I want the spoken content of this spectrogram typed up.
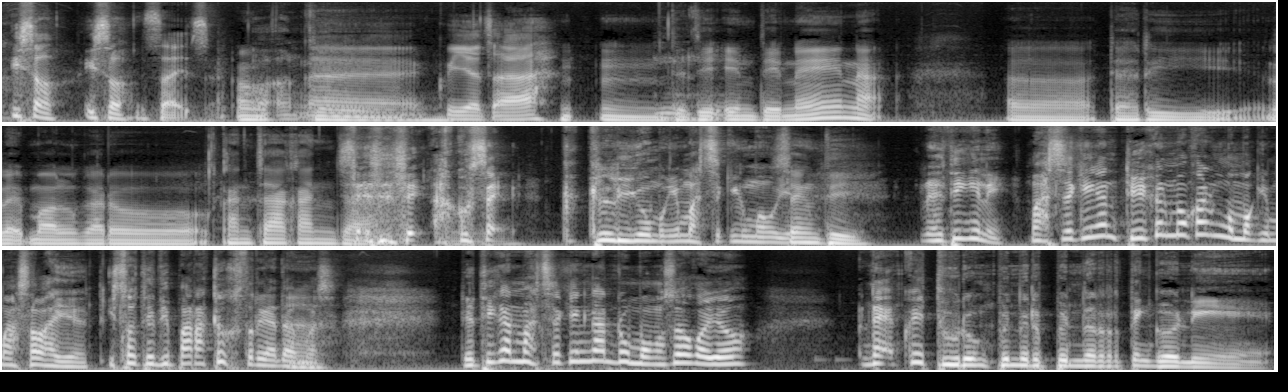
Iso, iso. Oke. Nah, ku ya cah. Mm, Jadi intine nak eh, dari lek mal karo kanca-kanca aku sek kegeli ngomongin Mas Ceking mau ya. sing di Jadi gini, Mas Ceking kan dia kan mau kan ngomongin masalah ya. Iso jadi paradoks ternyata, Ah. Mas. Jadi kan Mas Ceking kan rumongso koyo nek kowe durung bener-bener tenggone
